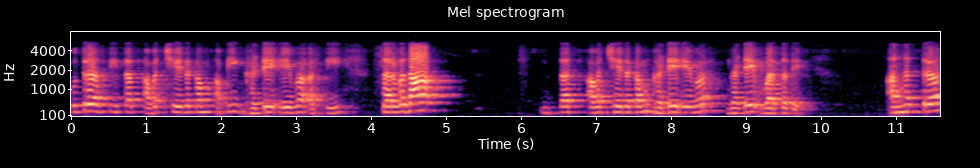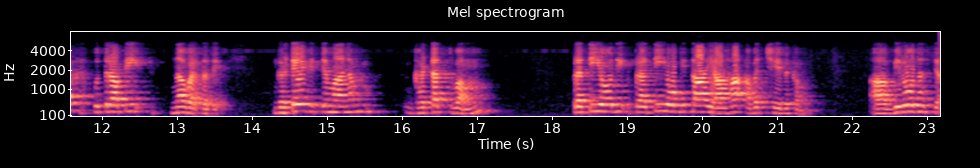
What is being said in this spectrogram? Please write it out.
कुत्र अस्ति? तत् अवच्छेदकम् अपि घटे एव अस्ति। सर्वदा तत् अवच्छेदकं घटे एव, घटे वर्तते। अन्यत्र कुत्रापि न वर्तते। घटे विद्यमानं घटत्वं प्रतियोगि प्रतियोगितायाः अवच्छेदकम्। विरोधस्य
